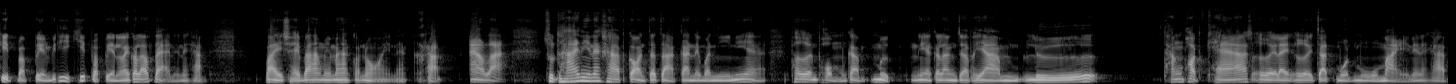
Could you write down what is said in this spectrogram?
กิจ ปรับเปลี่ยนวิธีคิดปรับเปลี่ยนอะไรก็แล้วแต่นี่นะครับ ไปใช้บ้างไม่มากก็น้อยนะครับเอาล่ะ สุดท้ายนี้นะครับก่อนจะจากกันในวันนี้เนี่ยเพลินผมกับหมึกเนี่ยกำลังจะพยายามลื้อทั้งพอดแคสต์เอ่ยอะไรเอ่ยจัดหมวดหมู่ใหม่เนี่ยนะครับ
